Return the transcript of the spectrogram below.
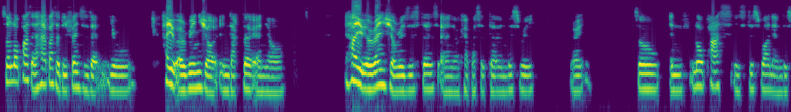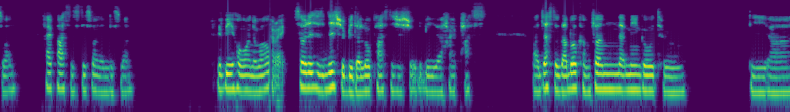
so low pass and high pass the difference is that you how you arrange your inductor and your how you arrange your resistance and your capacitor in this way, right? So in low pass is this one and this one, high pass is this one and this one. Maybe hold on a while. Alright, so this is this should be the low pass, this should be the high pass. But just to double confirm, let me go to the uh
